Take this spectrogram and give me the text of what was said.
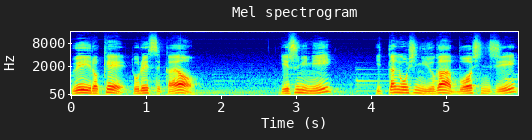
왜 이렇게 노래했을까요? 예수님이 이 땅에 오신 이유가 무엇인지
